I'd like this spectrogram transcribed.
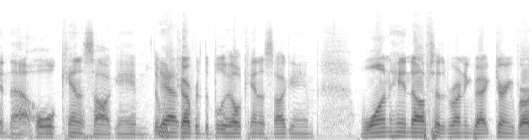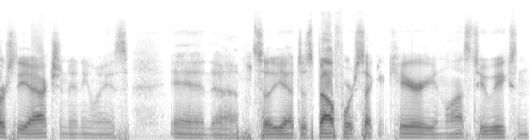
in that whole Kenesaw game that Yep. we covered, the Blue Hill Kenesaw game. One handoff to the running back during varsity action, anyways. And uh, so yeah, just Balfour's second carry in the last two weeks, and,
